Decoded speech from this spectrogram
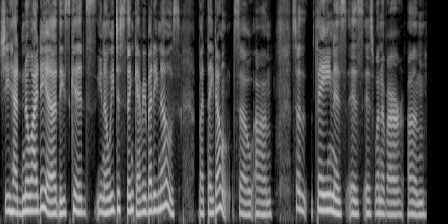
She had no idea these kids. You know, we just think everybody knows, but they don't. So, um, so Fain is is is one of our um,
